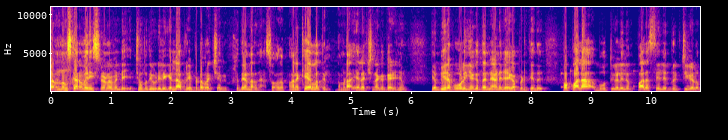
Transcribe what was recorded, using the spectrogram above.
നമസ്കാരം. വെനീസ് ടൂർണമെന്റ് ഏറ്റവും പുതിയ വീഡിയോയിലേക്ക് എല്ലാ പ്രിയപ്പെട്ട പ്രേക്ഷകർക്കും ഹൃദയം നിറഞ്ഞ സ്വാഗതം. അങ്ങനെ കേരളത്തിൽ നമ്മുടെ ഇലക്ഷനൊക്കെ കഴിഞ്ഞു. ഗംഭീര പോളിംഗ് ഒക്കെ തന്നെയാണ് രേഖപ്പെടുത്തിയത്. അപ്പോൾ പല ബൂത്തുകളിലും പല സെലിബ്രിറ്റികളും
